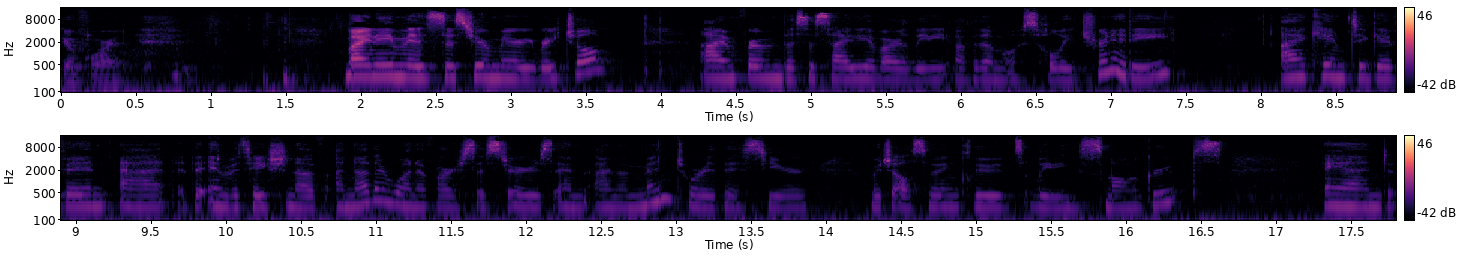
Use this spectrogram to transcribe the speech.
Go for it. My name is Sister Mary Rachel. I'm from the Society of Our Lady of the Most Holy Trinity. I came to Given at the invitation of another one of our sisters, and I'm a mentor this year, which also includes leading small groups. And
